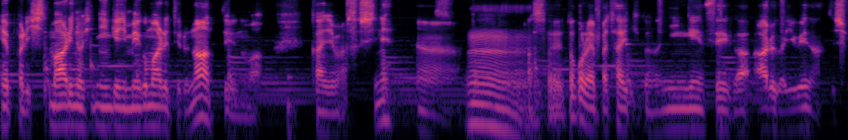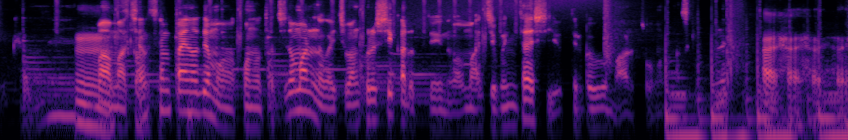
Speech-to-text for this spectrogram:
やっぱり周りの人間に恵まれてるなっていうのは感じますしね。うんうんまあ、。そういうところはやっぱり大輝くんの人間性があるがゆえなんでしょうけどね。うんまあまあ、ちゃん先輩のでも、この立ち止まるのが一番苦しいからっていうのは、まあ自分に対して言ってる部分もあると思いますけどね。はいはいはいはい。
